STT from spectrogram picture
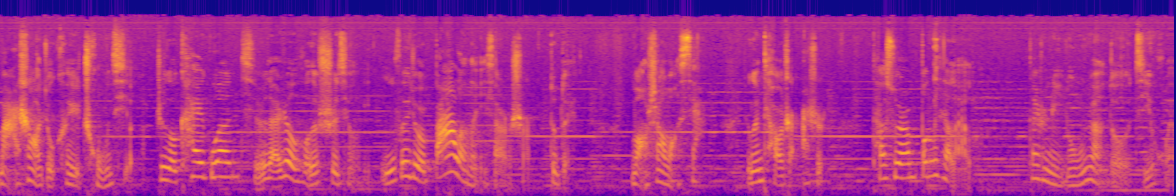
马上就可以重启了，这个开关其实在任何的事情里，无非就是扒拉那一下的事儿，对不对？往上往下，就跟跳闸似的，它虽然崩下来了，但是你永远都有机会，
